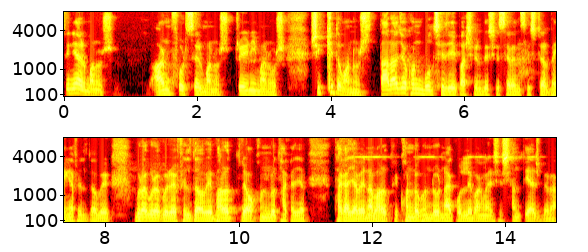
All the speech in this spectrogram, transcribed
সিনিয়র মানুষ। আর্ম ফোর্সের মানুষ ট্রেনি মানুষ, শিক্ষিত মানুষ, তারা যখন বলছে যে পাশের দেশে সেভেন সিস্টার ভেঙে ফেলতে হবে গোড়াগোড়া করে ফেলতে হবে ভারতে অখণ্ড থাকা যাবে থাকা যাবে না, ভারতকে খণ্ড খণ্ড না করলে বাংলাদেশের শান্তি আসবে না।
